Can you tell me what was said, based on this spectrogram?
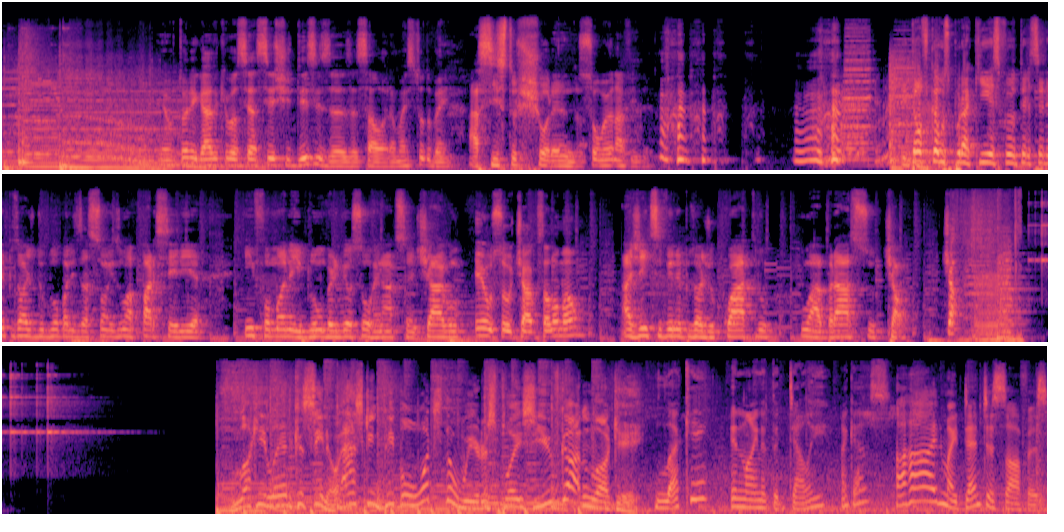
Eu tô ligado que você assiste This Is Us essa hora, mas tudo bem. Assisto chorando. Sou eu na vida. Então ficamos por aqui. Esse foi o terceiro episódio do Globalizações, uma parceria Infomoney e Bloomberg. Eu sou o Renato Santiago. Eu sou o Thiago Salomão. A gente se vê no episódio 4. Um abraço, tchau. Tchau. Lucky Land Casino asking people what's the weirdest place you've gotten lucky? Lucky? In line at the deli, I guess? Aha, in my dentist's office.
